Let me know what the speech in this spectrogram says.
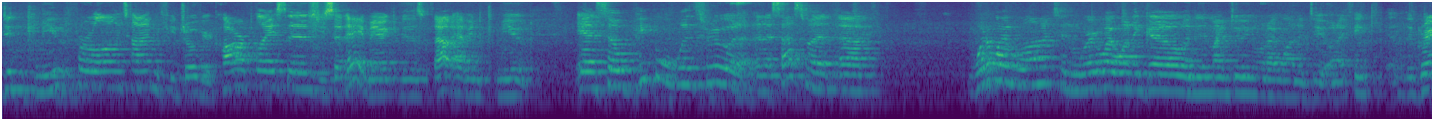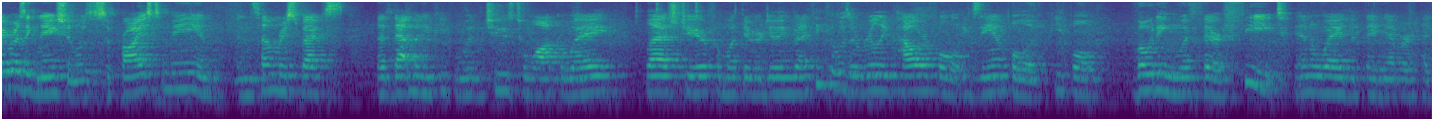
didn't commute for a long time. If you drove your car places, you said, "Hey, maybe I can do this without having to commute." And so people went through a, an assessment of what do I want and where do I want to go and am I doing what I want to do? And I think the Great Resignation was a surprise to me, and in some respects, that that many people would choose to walk away last year from what they were doing. But I think it was a really powerful example of people voting with their feet in a way that they never had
